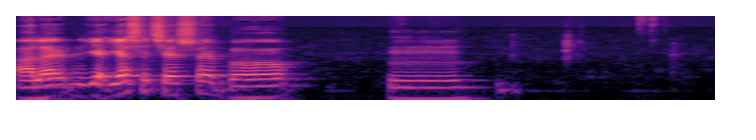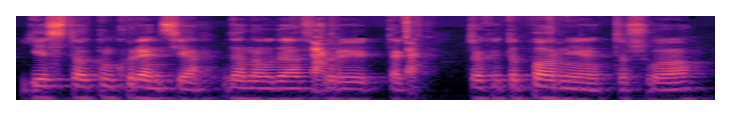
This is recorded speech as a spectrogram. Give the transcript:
Ale ja, ja się cieszę, bo mm, jest to konkurencja dla Noda, w tak, który tak, tak, trochę topornie to szło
